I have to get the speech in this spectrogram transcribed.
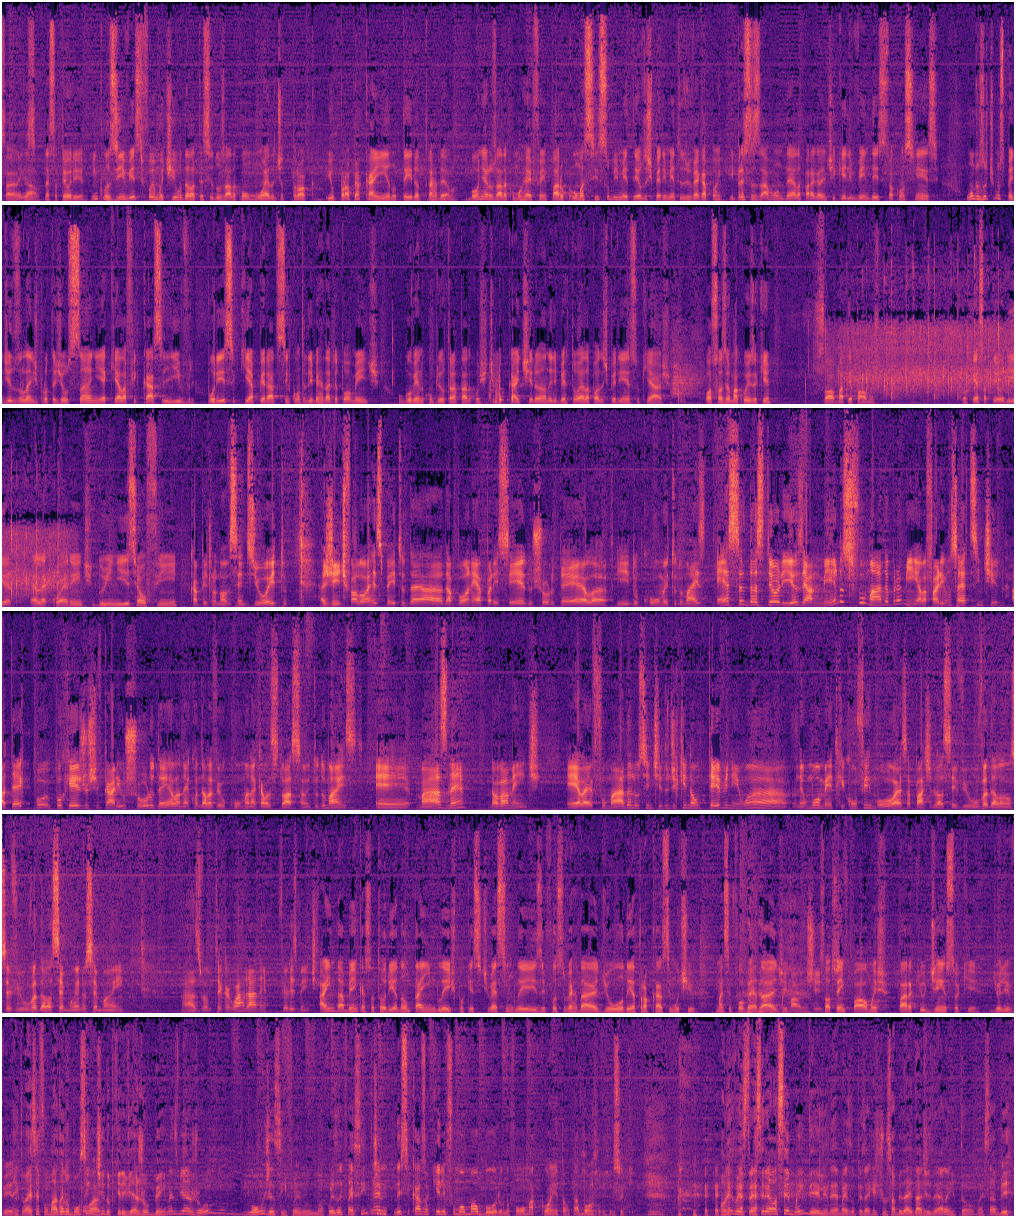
teoria. Inclusive, esse foi o motivo dela ter sido usada como moeda de troca e o próprio Akaino ter ido atrás dela. Bonnie era usada como refém para o Kuma se submeter aos experimentos do Vegapunk e precisavam dela para garantir que ele vendesse sua consciência. Um dos últimos pedidos, além de proteger o Sunny, é que ela ficasse livre. Por isso que a pirata se encontra em liberdade atualmente. O governo cumpriu o tratado com Shichibukai tirando e libertou ela após a experiência. O que acha? Posso fazer uma coisa aqui? Só bater palmas. Porque essa teoria ela é coerente do início ao fim. capítulo 908, a gente falou a respeito da, da Bonnie aparecer, do choro dela e do Kuma e tudo mais. Essa das teorias é a menos fumada pra mim. Ela faria um certo sentido, até por- porque justificaria o choro dela, né, quando ela vê o Kuma naquela situação e tudo mais. É, mas, né, novamente, ela é fumada no sentido de que não teve nenhuma, nenhum momento que confirmou essa parte dela ser viúva, dela não ser viúva, dela ser mãe, não ser mãe. Mas vamos ter que aguardar, né? Felizmente. Ainda bem que essa teoria não tá em inglês, porque se tivesse em inglês e fosse verdade, o Oda ia trocar esse motivo. Mas se for verdade, só tem palmas para que o Jenso aqui, de Oliveira. Então essa é fumada Mas, no bom porra. sentido, porque ele viajou bem, mas viajou longe, assim. Foi uma coisa que faz sentido. É, nesse caso aqui ele fumou Malboro, não fumou maconha, então tá bom isso aqui. A única coisa estranha seria ela ser mãe dele, né? Mas apesar que a gente não sabe da idade dela, então vai saber.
